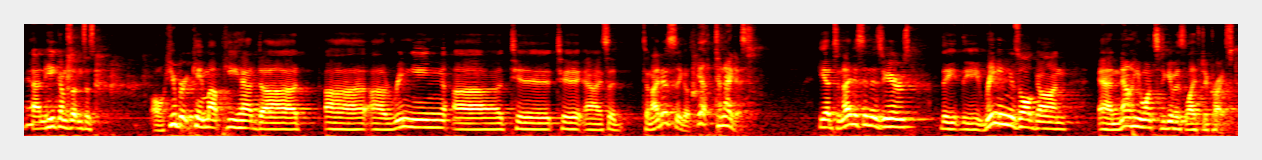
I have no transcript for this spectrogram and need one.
And he comes up and says, oh, Hubert came up, he had uh, uh, uh, ringing, uh, to, to, and I said, tinnitus? And he goes, yeah, tinnitus. He had tinnitus in his ears, the, the ringing is all gone, and now he wants to give his life to Christ.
